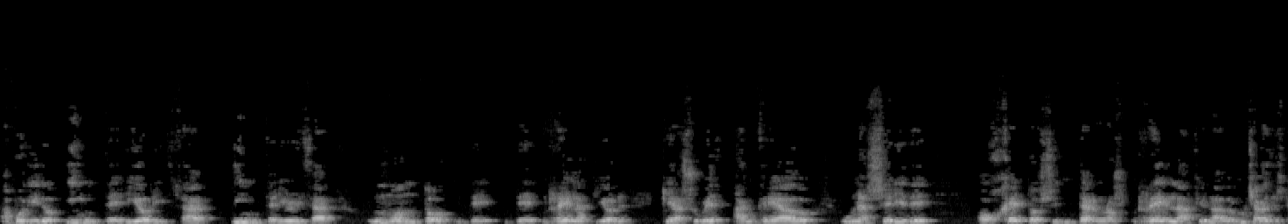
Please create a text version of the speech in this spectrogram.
ha podido interiorizar, interiorizar un montón de, de relaciones que a su vez han creado una serie de objetos internos relacionados. Muchas veces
